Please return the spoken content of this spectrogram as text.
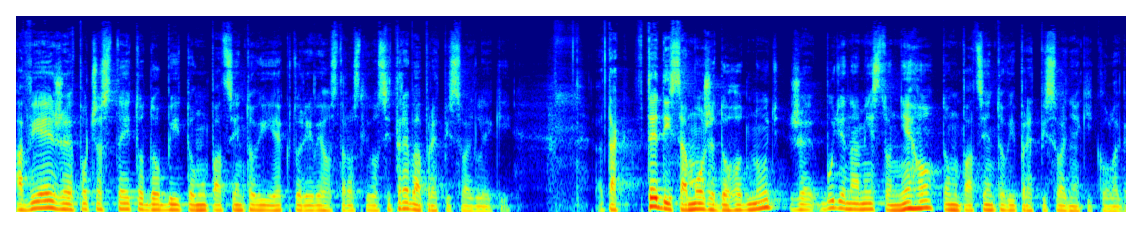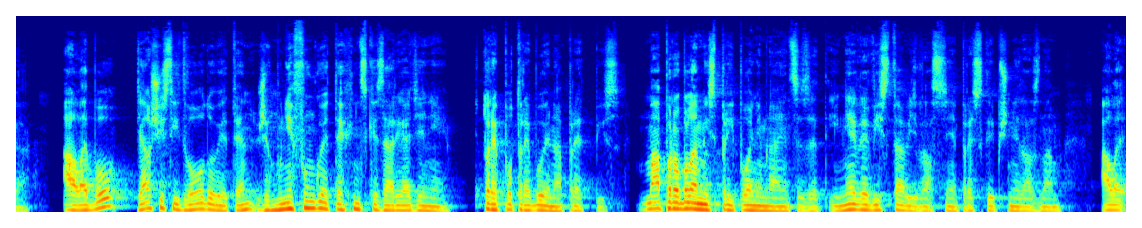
a vie, že počas tejto doby tomu pacientovi, ktorý je v jeho starostlivosti, treba predpisovať lieky. Tak vtedy sa môže dohodnúť, že bude na miesto neho tomu pacientovi predpisovať nejaký kolega. Alebo ďalší z tých dôvodov je ten, že mu nefunguje technické zariadenie ktoré potrebuje na predpis. Má problémy s pripojením na NCZI, nevie vystaviť vlastne preskripčný záznam. Ale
